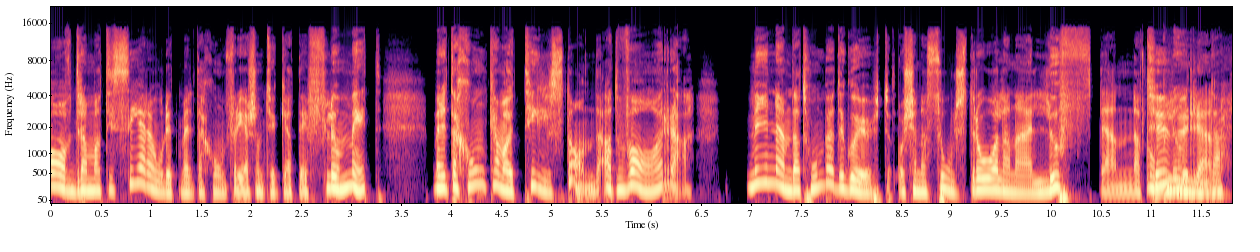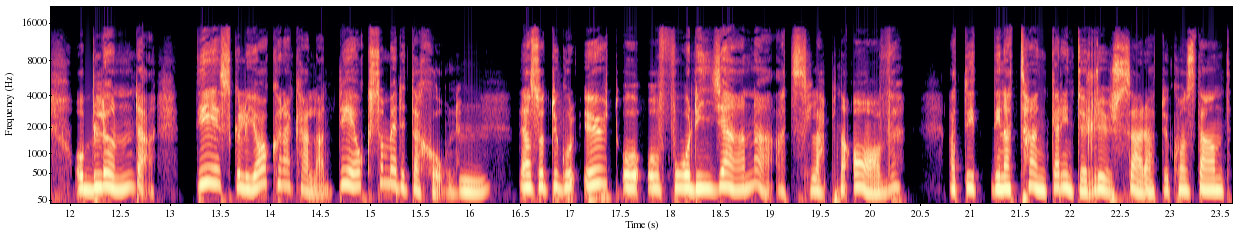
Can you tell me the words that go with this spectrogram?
avdramatisera ordet meditation för er som tycker att det är flummigt. Meditation kan vara ett tillstånd, att vara. My nämnde att hon behövde gå ut och känna solstrålarna, luften, naturen blunda. och blunda. Det skulle jag kunna kalla, det är också meditation. Mm. Det är alltså att du går ut och, och får din hjärna att slappna av. Att di- dina tankar inte rusar, att du konstant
